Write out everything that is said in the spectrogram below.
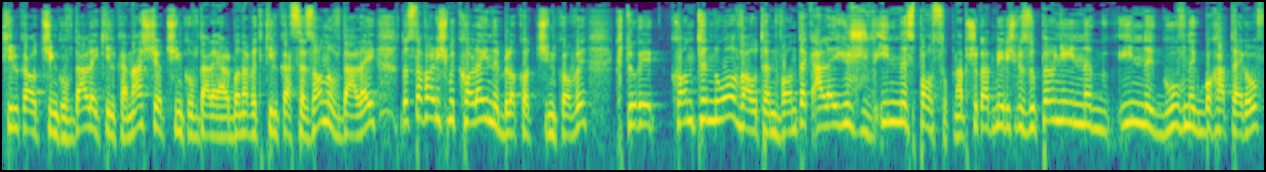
kilka odcinków dalej, kilkanaście odcinków dalej, albo nawet kilka sezonów dalej, dostawaliśmy kolejny blok odcinkowy, który kontynuował ten wątek, ale już w inny sposób. Na przykład mieliśmy zupełnie inny, innych głównych bohaterów,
